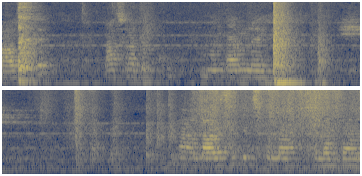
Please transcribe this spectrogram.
লাউ সাথে। লাউ সাথে খুব মানে দারুণ লাগে। লাউয়ের সাথে ছোলা ছোলার ডাল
